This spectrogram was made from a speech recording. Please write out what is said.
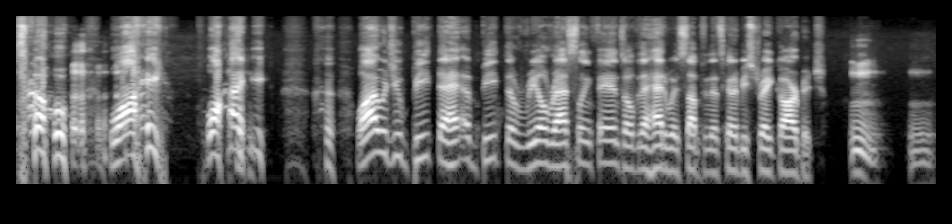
So why why why would you beat the beat the real wrestling fans over the head with something that's going to be straight garbage? Mm, mm.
